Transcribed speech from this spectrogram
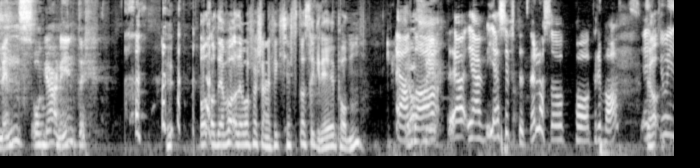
'Mens og gærne jenter'. Og, og det, var, det var første gang jeg fikk kjeft av Sigrid i poden. Ja, Ja, da, ja, jeg, jeg kjeftet vel også på privat. Jeg Ja. gikk jo i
